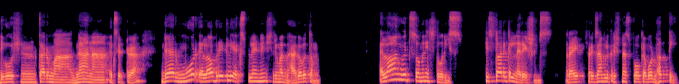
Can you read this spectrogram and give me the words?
devotion, karma, gnana, etc., they are more elaborately explained in Srimad Bhagavatam, along with so many stories, historical narrations. Right? For example, Krishna spoke about bhakti,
